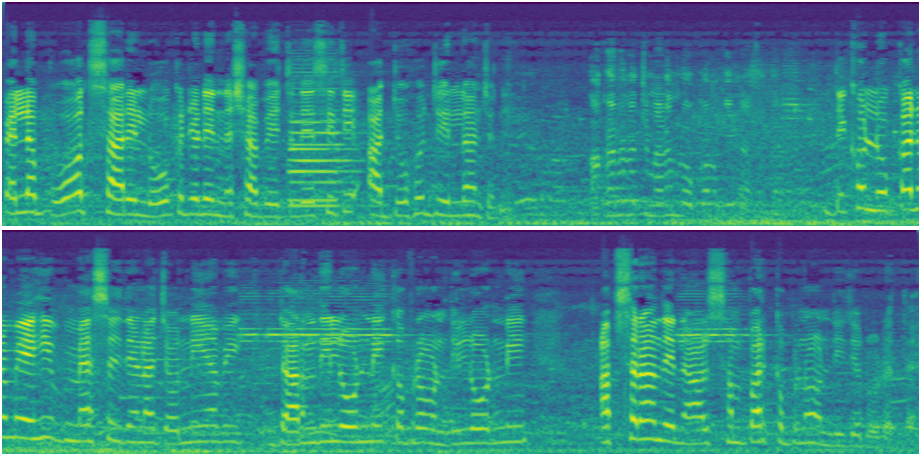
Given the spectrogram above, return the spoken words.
ਪਹਿਲਾਂ ਬਹੁਤ ਸਾਰੇ ਲੋਕ ਜਿਹੜੇ ਨਸ਼ਾ ਵੇਚਦੇ ਸੀ ਤੇ ਅੱਜ ਉਹ ਜੇਲ੍ਹਾਂ 'ਚ ਨੇ। ਦੇ ਵਿੱਚ ਮੈਡਮ ਲੋਕਾਂ ਨੂੰ ਕੀ ਮੈਸੇਜ ਦੇਖੋ ਲੋਕਾਂ ਨੂੰ ਮੈਂ ਇਹੀ ਮੈਸੇਜ ਦੇਣਾ ਚਾਹੁੰਦੀ ਆ ਵੀ ਡਰਨ ਦੀ ਲੋੜ ਨਹੀਂ ਘਬਰਾਉਣ ਦੀ ਲੋੜ ਨਹੀਂ। ਅਫਸਰਾਂ ਦੇ ਨਾਲ ਸੰਪਰਕ ਬਣਾਉਣ ਦੀ ਜ਼ਰੂਰਤ ਹੈ।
